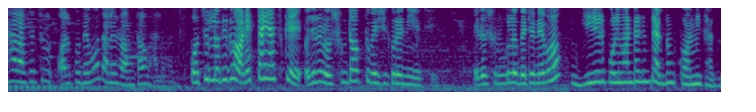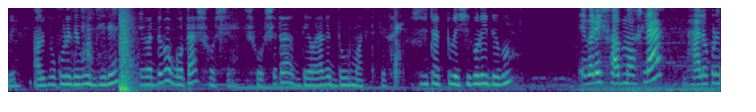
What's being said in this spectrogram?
ঝাল আছে একটু অল্প দেবো তাহলে রংটাও ভালো হবে। কচুর লতি তো অনেকটাই আজকে ওই জন্য রসুনটাও একটু বেশি করে নিয়েছি। এই রসুনগুলো বেটে নেব। জিরের পরিমাণটা কিন্তু একদম কমই থাকবে। অল্প করে দেবো জিরে। এবার দেবো গোটা সর্ষে। সর্ষেটা দেওয়ার আগে দৌড় মারতেছে খাই সর্ষেটা একটু বেশি করেই দেবো। এবার এই সব মশলা ভালো করে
